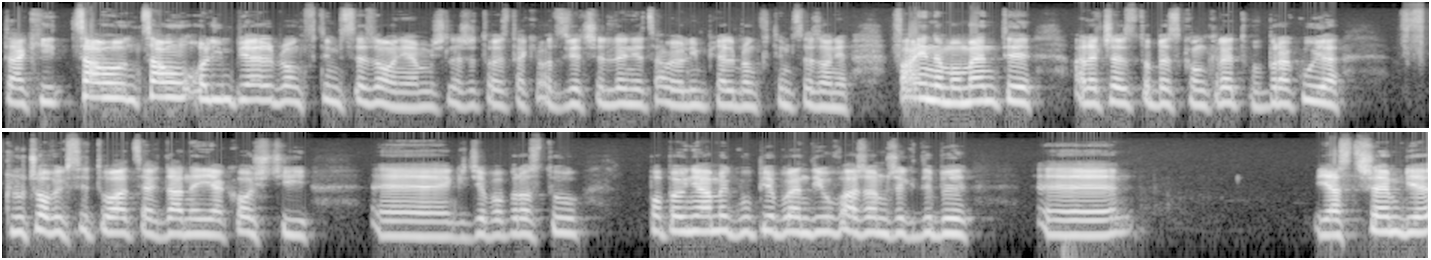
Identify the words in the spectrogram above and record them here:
taki całą, całą Olimpię Elbląg w tym sezonie. Myślę, że to jest takie odzwierciedlenie całej Olimpii Elbląg w tym sezonie. Fajne momenty, ale często bez konkretów. Brakuje w kluczowych sytuacjach danej jakości, e, gdzie po prostu popełniamy głupie błędy i uważam, że gdyby Jastrzębie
